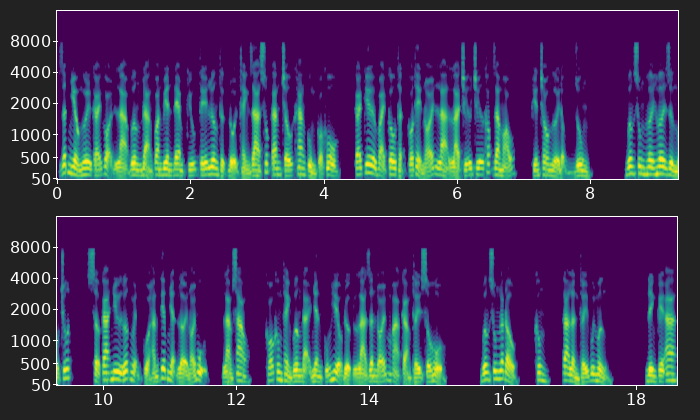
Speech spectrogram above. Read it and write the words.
rất nhiều ngươi cái gọi là vương đảng quan viên đem cứu tế lương thực đổi thành ra súc ăn chấu khang cùng có khô, cái kia vài câu thật có thể nói là là chữ chữ khóc ra máu, khiến cho người động dung vương sung hơi hơi dừng một chút, sở ca như ước nguyện của hắn tiếp nhận lời nói vụ, làm sao, khó không thành vương đại nhân cũng hiểu được là dân đói mà cảm thấy xấu hổ. Vương sung lắc đầu, không, ta lần thấy vui mừng. Đình kế a,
